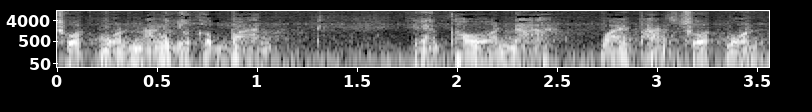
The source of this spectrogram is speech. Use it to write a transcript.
สวดมนต์นั่งอยู่กับบ้านภาวนาไหว้พระสวดมนต์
